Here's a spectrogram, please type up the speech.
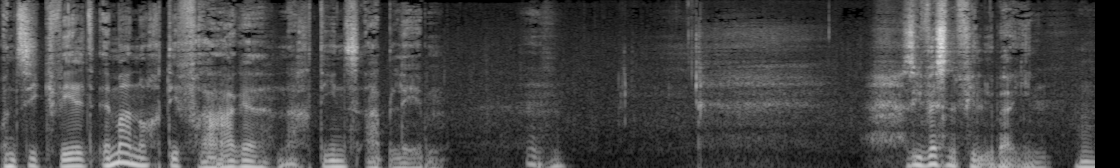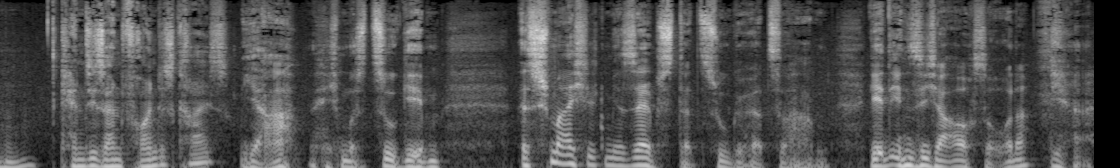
Und sie quält immer noch die Frage nach Dienstableben. Mhm. Sie wissen viel über ihn. Mhm. Kennen Sie seinen Freundeskreis? Ja, ich muss zugeben, es schmeichelt mir selbst, dazugehört zu haben. Geht Ihnen sicher auch so, oder? Ja,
